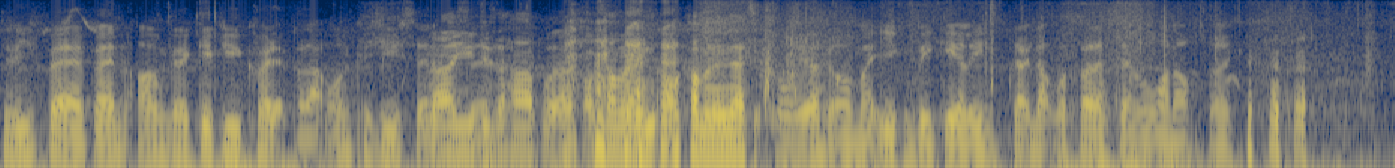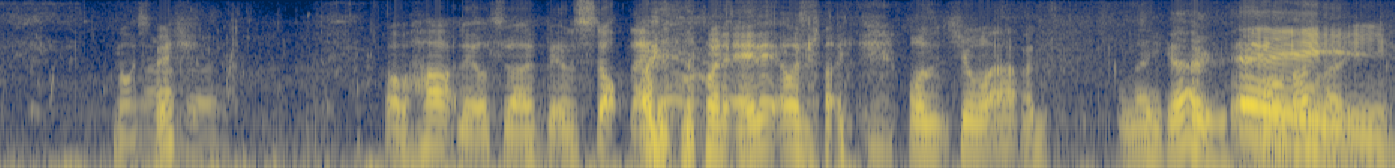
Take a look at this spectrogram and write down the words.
To be fair, Ben, I'm going to give you credit for that one because you said. No, it was you a- did the hard work. I'll come in. and- I'll come in and net it for you. Go on, mate. You can be gilly. Don't knock my first ever one off though. nice fish. Oh, my heart little to a bit of a stop there when it hit it. I was like, wasn't sure what happened. And there you go. Well done, mate. Hey,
